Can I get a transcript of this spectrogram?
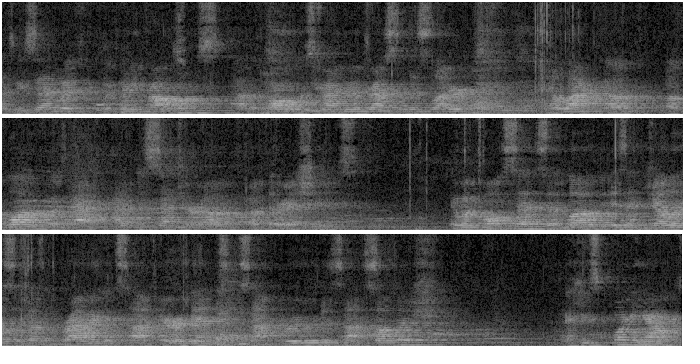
as we said, with, with many problems uh, that Paul was trying to address in this letter. The lack of, of love was at of the center of, of their issues. And when Paul says that love isn't jealous, it doesn't brag, it's not arrogant, it's not rude, it's not selfish, and he's pointing out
